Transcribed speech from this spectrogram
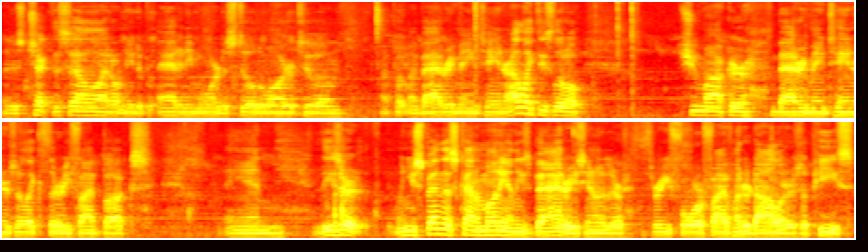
I just checked the cell. I don't need to add any more distilled water to them. I put my battery maintainer. I like these little Schumacher battery maintainers. They're like 35 bucks. And these are when you spend this kind of money on these batteries you know they're three four five hundred dollars a piece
